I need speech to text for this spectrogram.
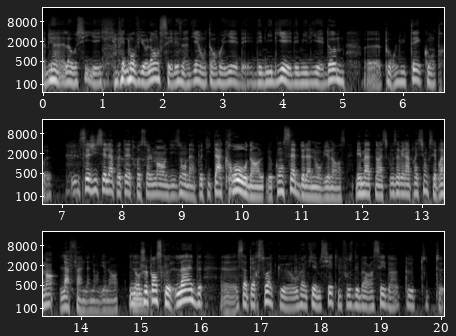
Eh bien, là aussi, il y avait non-violence, et les Indiens ont envoyé des, milliers et des milliers d'hommes euh, pour lutter contre il s'agissait là peut-être seulement, disons, d'un petit accroc dans le concept de la non-violence. Mais maintenant, est-ce que vous avez l'impression que c'est vraiment la fin de la non-violence? Non, je pense que l'Inde euh, s'aperçoit qu'au XXe siècle, il faut se débarrasser d'un peu toute,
